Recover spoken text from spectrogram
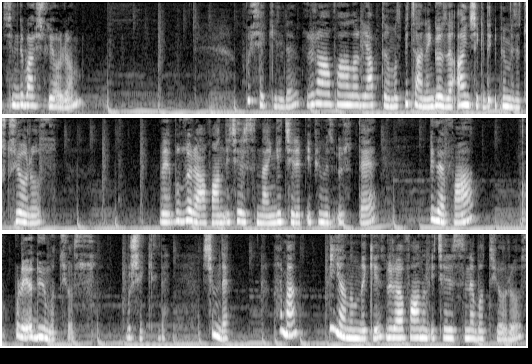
şimdi başlıyorum. Bu şekilde zürafaları yaptığımız bir tane göze aynı şekilde ipimizi tutuyoruz. Ve bu zürafanın içerisinden geçirip ipimiz üstte bir defa buraya düğüm atıyoruz. Bu şekilde. Şimdi hemen bir yanındaki zürafanın içerisine batıyoruz.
